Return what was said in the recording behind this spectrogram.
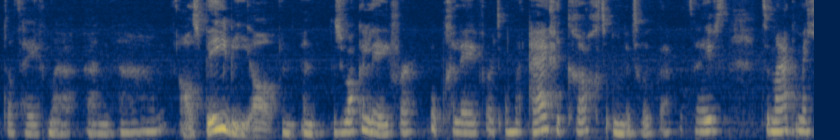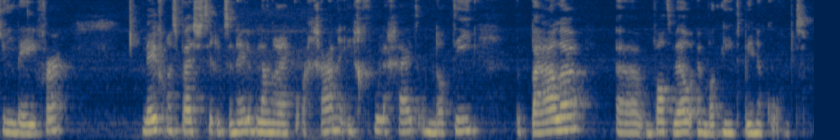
dat heeft me een, uh, als baby al een, een, zwakke lever opgeleverd om mijn eigen kracht te onderdrukken. Dat heeft te maken met je lever. Lever en spijsvertering zijn hele belangrijke organen in gevoeligheid, omdat die bepalen uh, wat wel en wat niet binnenkomt.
